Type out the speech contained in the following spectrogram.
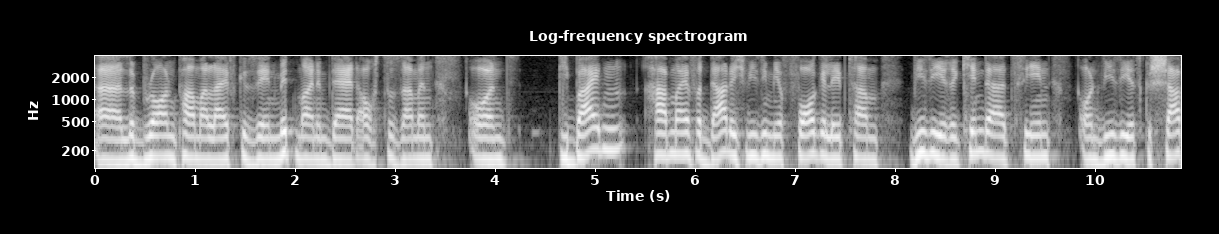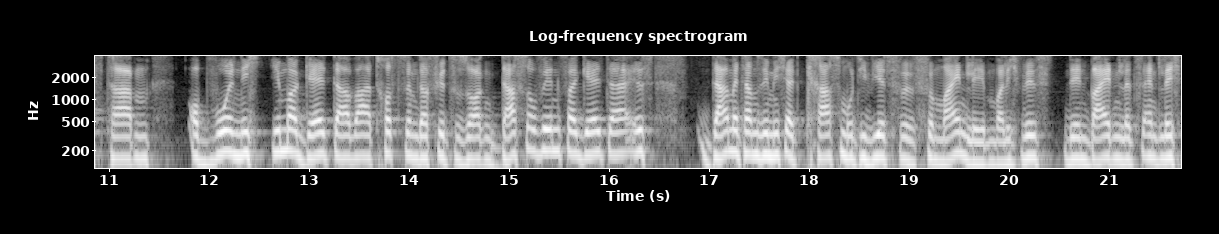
äh, LeBron ein paar Mal live gesehen mit meinem Dad auch zusammen. Und die beiden haben einfach dadurch, wie sie mir vorgelebt haben, wie sie ihre Kinder erziehen und wie sie es geschafft haben, obwohl nicht immer Geld da war, trotzdem dafür zu sorgen, dass auf jeden Fall Geld da ist. Damit haben sie mich halt krass motiviert für, für mein Leben, weil ich will es den beiden letztendlich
